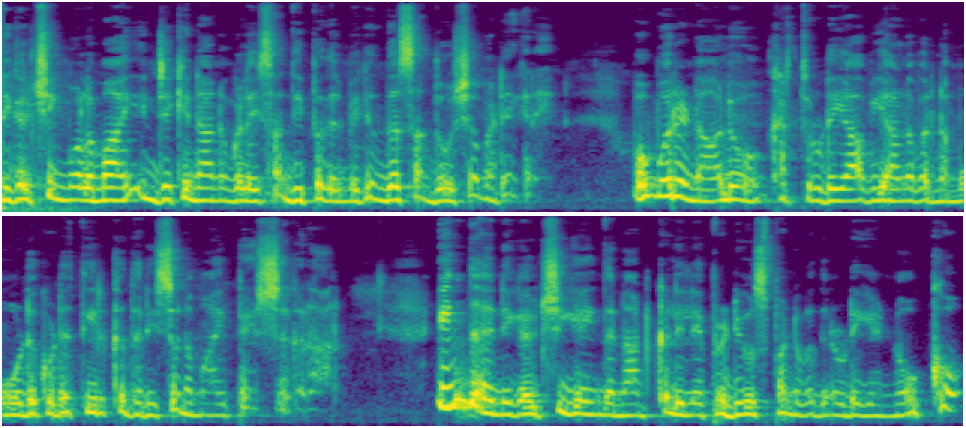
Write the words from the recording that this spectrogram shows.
நிகழ்ச்சியின் மூலமாக இன்றைக்கு நான் உங்களை சந்திப்பதில் மிகுந்த சந்தோஷம் அடைகிறேன். ஒவ்வொரு நாளும் கர்த்தருடைய ஆவியானவர் நம்மோடு கூட தீர்க்க தரிசனமாய் பேசுகிறார். இந்த நிகழ்ச்சியை இந்த நாட்களிலே ப்ரொடியூஸ் பண்ணுவதனுடைய நோக்கம்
